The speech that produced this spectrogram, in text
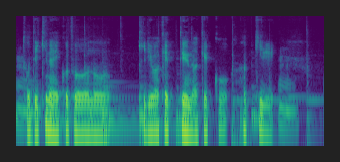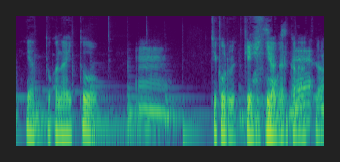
うんとできないことの切り分けっていうのは結構はっきりうん。やっとかないと、うん。事故る原因にはなるかなとは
